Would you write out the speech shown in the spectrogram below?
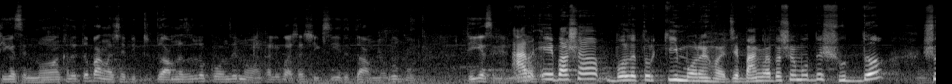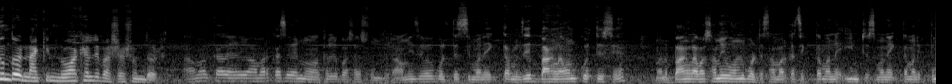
ঠিক আছে নোয়াখালী তো বাংলাদেশের ভিতরে তো আমরা যদি কোন যে নোয়াখালী ভাষা শিখছি এটা তো আমরা ঠিক আছে আর এই ভাষা বলে তোর কি মনে হয়? যে বাংলাদেশের মধ্যে শুদ্ধ সুন্দর নাকি নোয়াখালীর ভাষা সুন্দর? আমার কাছে আমার কাছে নোয়াখালীর ভাষা সুন্দর। আমি যেভাবে বলতেছি মানে একটা মানে যে বাংলা মন করতেছে মানে বাংলা ভাষা আমি অন্য বলতেছি, আমার কাছে একটা মানে ইন্টারেস্ট মানে একটা মানে একটা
